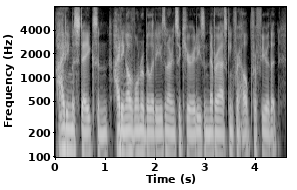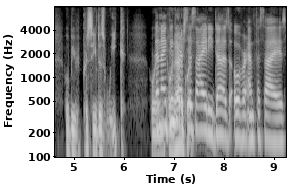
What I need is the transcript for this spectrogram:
hiding mistakes and hiding our vulnerabilities and our insecurities and never asking for help for fear that we'll be perceived as weak or and in, I think our society does overemphasize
